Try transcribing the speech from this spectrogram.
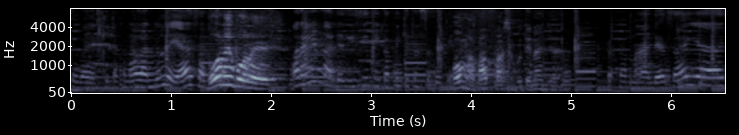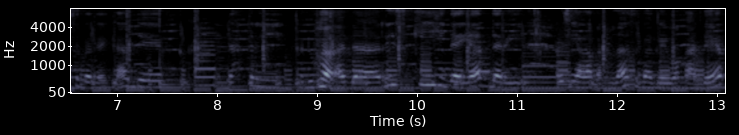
coba ya kita kenalan dulu ya satu Boleh, boleh. orangnya nggak ada di sini tapi kita sebutin Oh, nggak apa-apa, sebutin aja. pertama ada saya sebagai kadep Indah Tri kedua ada Rizky Hidayat dari Rusia 18 sebagai wakadep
